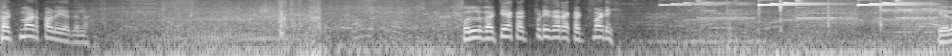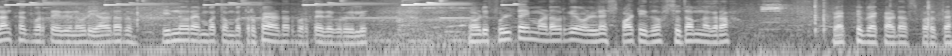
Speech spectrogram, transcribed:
ಕಟ್ ಮಾಡ್ಕೊಳ್ಳಿ ಅದನ್ನು. ಫುಲ್ ಗಟ್ಟಿಯಾಗಿ ಕಟ್ಬಿಟ್ಟಿದ್ದಾರೆ ಕಟ್ ಮಾಡಿ. ಯಲಂಕಾಗಿ ಬರ್ತಾ ಇದೆ ನೋಡಿ ಆರ್ಡರು ಇನ್ನೂರ ಎಂಬತ್ತೊಂಬತ್ತು ರೂಪಾಯಿ ಆರ್ಡರ್ ಬರ್ತಾ ಇದೆ ಗುರು ಇಲ್ಲಿ. ನೋಡಿ ಫುಲ್ ಟೈಮ್ ಮಾಡೋರಿಗೆ ಒಳ್ಳೆ ಸ್ಪಾಟ್ ಇದು, Sudham Nagar. Back to back orders ಬರುತ್ತೆ.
